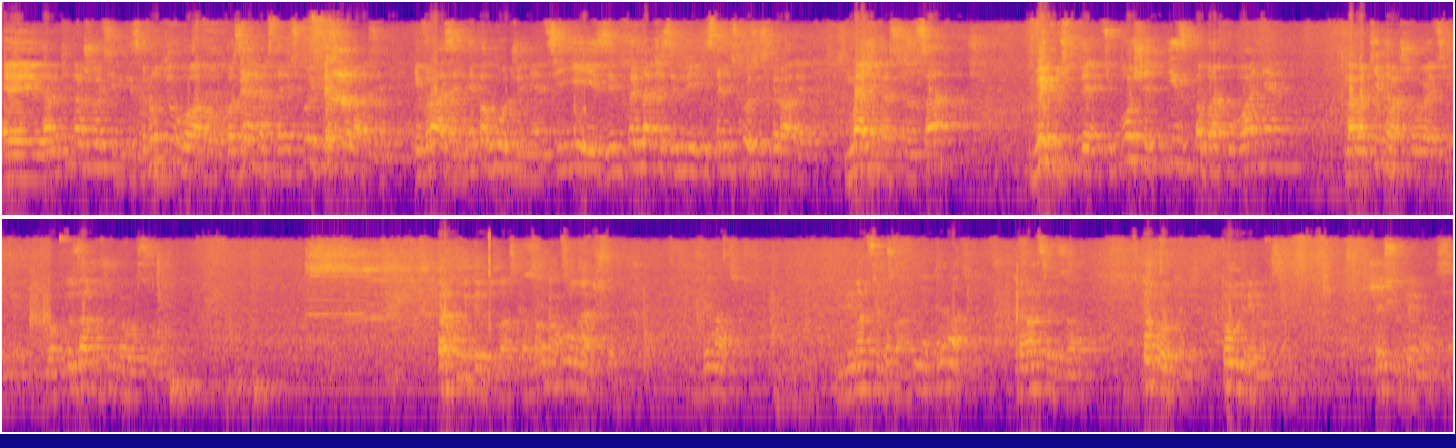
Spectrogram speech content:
е, грошової оцінки, звернути увагу по землям Станівської сільської ради і в разі непогодження цієї передачі землі із Станівської сільської ради в межі Тростянця виключити цю площадь із обрахування нормативно-грошової оцінки. Бо хто за, прошу проголосувати. Рахуйте, будь ласка, протокол. 12. 12 за. Ні, 13. 13 за. Хто проти? Хто утримався? 6 утрималися.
